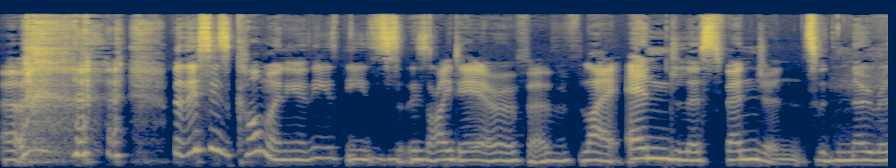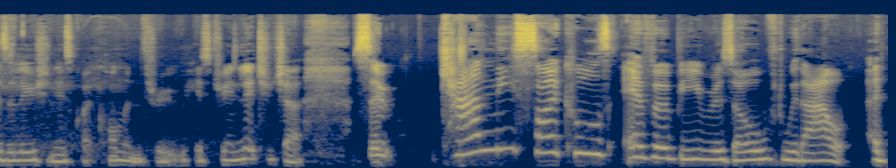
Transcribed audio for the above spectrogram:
Uh, but this is common, you know, these these this idea of, of like endless vengeance with no resolution is quite common through history and literature. So can these cycles ever be resolved without a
